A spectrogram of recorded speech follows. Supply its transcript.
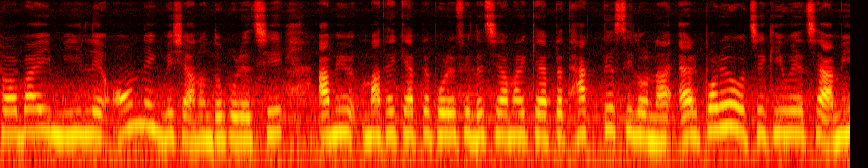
সবাই মিলে অনেক বেশি আনন্দ করেছি। আমি মাথায় ক্যাপটা পরে ফেলেছি আমার ক্যাপটা থাকতেছিল না। এরপরেও হচ্ছে কি হয়েছে আমি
